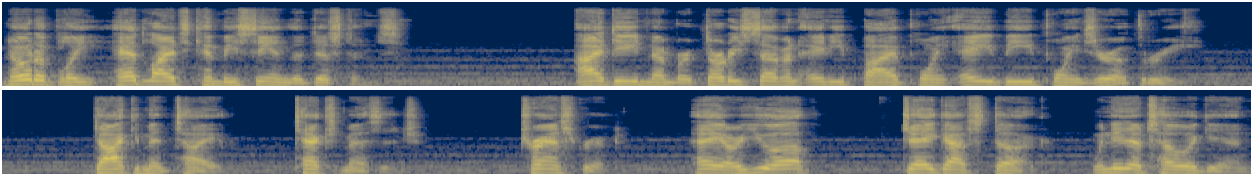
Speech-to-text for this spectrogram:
Notably, headlights can be seen in the distance. ID number 3785.AB.03 Document type Text message Transcript Hey, are you up? Jay got stuck. We need a tow again.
